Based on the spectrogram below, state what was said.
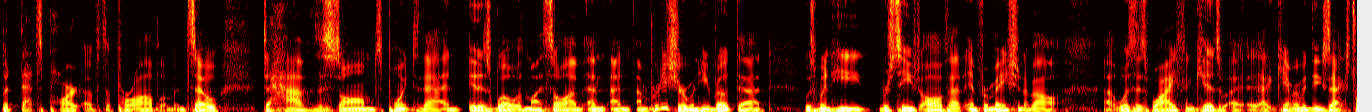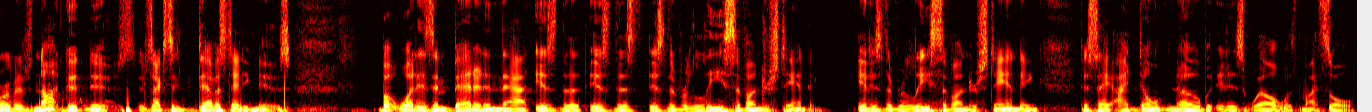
but that's part of the problem. And so to have the Psalms point to that, and it is well with my soul. I'm, and, I'm pretty sure when he wrote that was when he received all of that information about uh, was his wife and kids. I, I, can't remember the exact story, but it was not good news. It was actually devastating news. But what is embedded in that is the is the is the release of understanding. It is the release of understanding to say, I don't know, but it is well with my soul.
